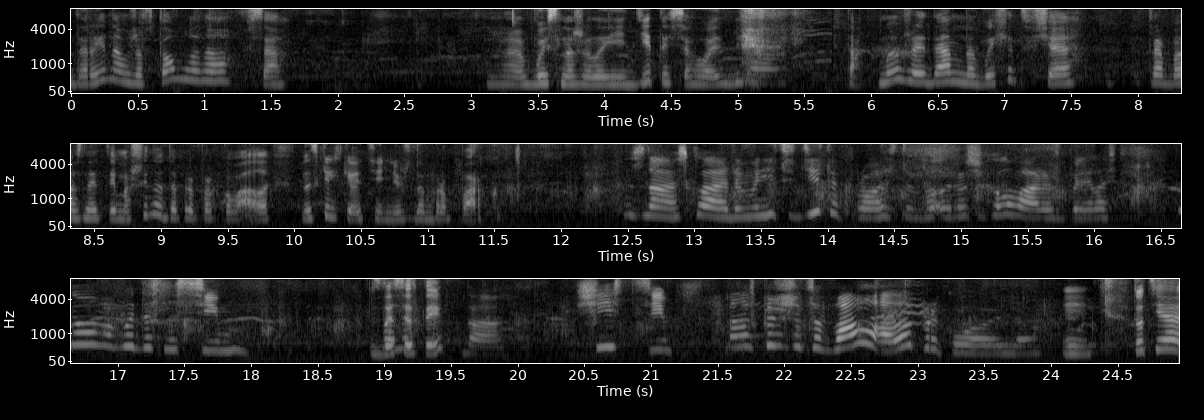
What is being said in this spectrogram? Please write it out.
Дарина вже втомлена, все. Виснажили її діти сьогодні. Так, ми вже йдемо на вихід. Ще треба знайти машину, де припаркували. Наскільки оцінюєш добропарк? Не знаю, складно. Мені ці діти просто роз- голова розболілась. Ну, мабуть, десь на сім. З 10? Да. Шість-сім. Ну, не скажу, що це вау, але прикольно. М. Тут є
